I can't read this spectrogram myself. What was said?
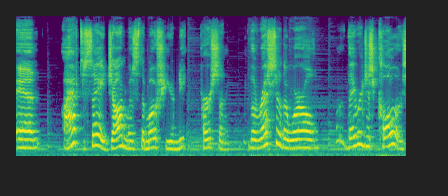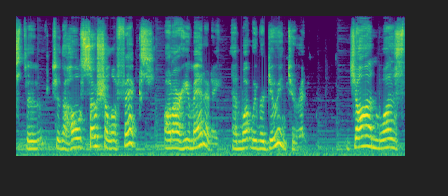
And I have to say, John was the most unique person. The rest of the world they were just closed to, to the whole social effects on our humanity and what we were doing to it. John was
